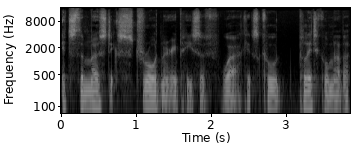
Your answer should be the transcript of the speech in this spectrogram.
It's the most extraordinary piece of work. It's called Political Mother.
